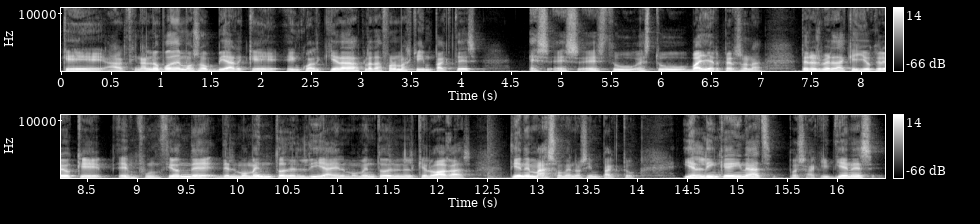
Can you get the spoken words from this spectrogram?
que al final no podemos obviar que en cualquiera de las plataformas que impactes, es, tu, es tu buyer persona. Pero es verdad que yo creo que en función del momento del día, el momento en el que lo hagas, tiene más o menos impacto. Y en LinkedIn Ads, pues aquí tienes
